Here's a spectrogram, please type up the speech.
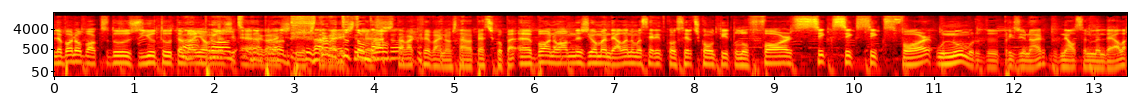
Olha, Bonobox dos YouTube também ah, pronto, É, agora pronto. Estava tudo tão bom. Estava a correr bem, não estava, peço desculpa. A Bono homenageou Mandela numa série de concertos com o título 46664, o número de prisioneiro de Nelson Mandela.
